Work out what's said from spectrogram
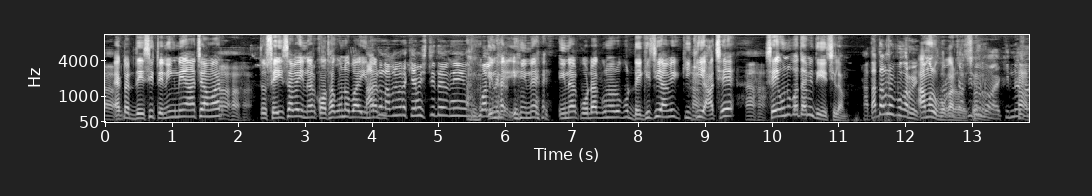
হ্যাঁ। একটা দেশি ট্রেনিং নেওয়া আছে আমার। হ্যাঁ হ্যাঁ হ্যাঁ। তো সেই হিসাবে ইনার কথাগুলো বা ইনার আপনি কেমিস্ট্রিতে ইনার প্রোডাক্টগুলোর উপর দেখেছি আমি কি কি আছে হ্যাঁ হ্যাঁ। সেই অনুপাতে আমি দিয়েছিলাম। হ্যাঁ তাতে আপনার উপকার হয়েছে। আমার উপকার হয়েছে। হ্যাঁ,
